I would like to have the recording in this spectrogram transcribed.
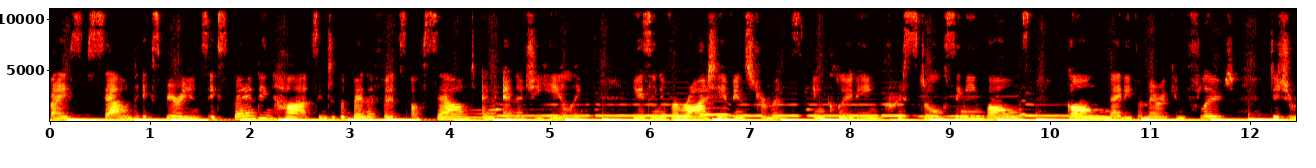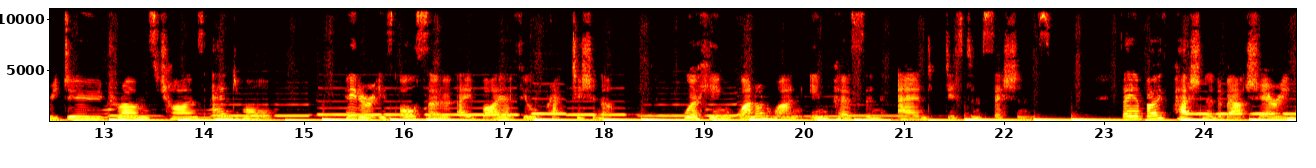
based sound experience, expanding hearts into the benefits of sound and energy healing, using a variety of instruments, including crystal singing bowls, gong, Native American flute, didgeridoo, drums, chimes, and more. Peter is also a biofield practitioner, working one on one in person and distance sessions. They are both passionate about sharing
